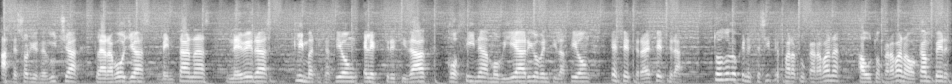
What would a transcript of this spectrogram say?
accesorios de ducha, claraboyas, ventanas, neveras, climatización, electricidad, cocina, mobiliario, ventilación, etcétera, etcétera. Todo lo que necesites para tu caravana, autocaravana o camper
